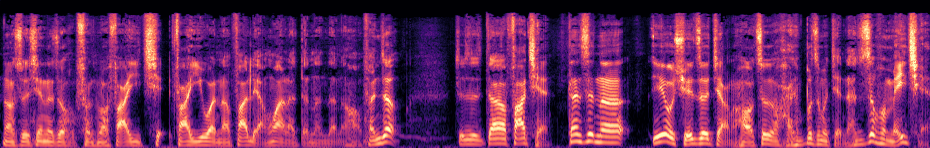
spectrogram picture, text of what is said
那所以现在就分什么发一千、发一万啊，发两万啊，等等等等哈，反正就是都要发钱。但是呢，也有学者讲了哈，这个好像不这么简单，是政府没钱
